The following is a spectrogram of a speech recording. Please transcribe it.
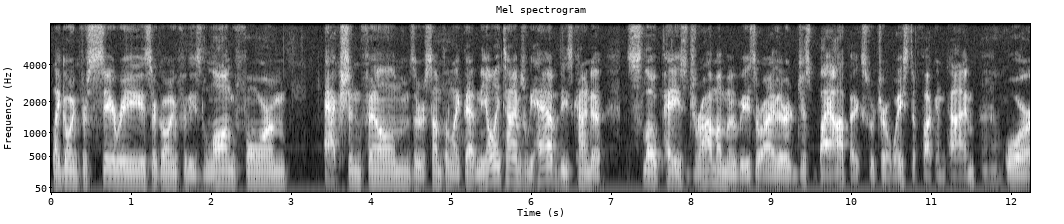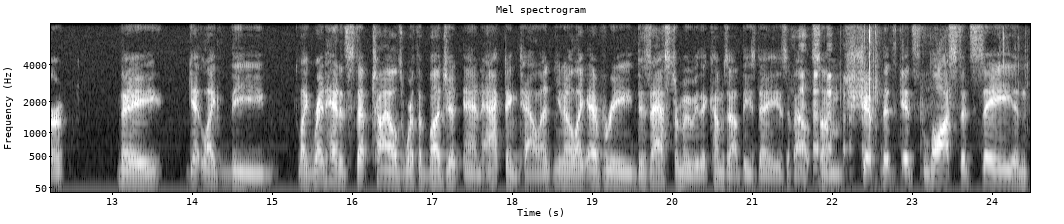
like going for series or going for these long form action films or something like that. And the only times we have these kind of slow paced drama movies are either just biopics, which are a waste of fucking time, mm-hmm. or they get like the like redheaded stepchild's worth of budget and acting talent. You know, like every disaster movie that comes out these days about some ship that gets lost at sea and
